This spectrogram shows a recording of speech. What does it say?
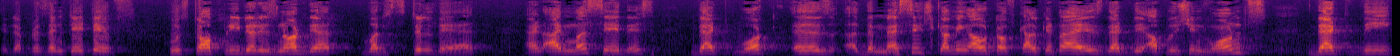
representatives whose top leader is not there were still there. And I must say this that what is uh, the message coming out of Calcutta is that the opposition wants that the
